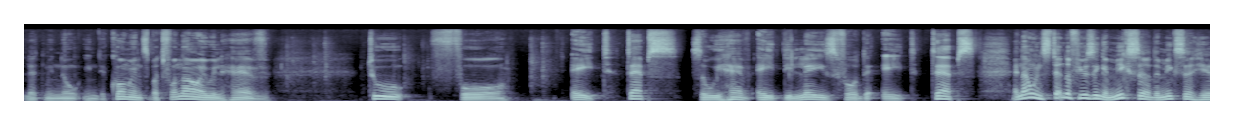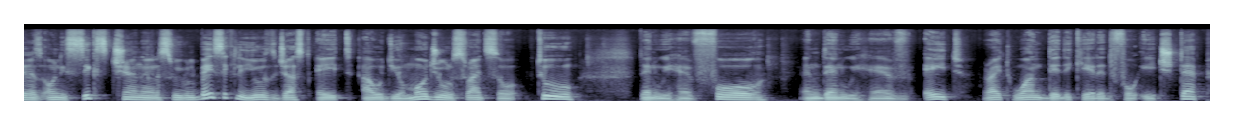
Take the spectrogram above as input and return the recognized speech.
let me know in the comments. But for now, I will have two, four, eight taps. So we have eight delays for the eight taps. And now instead of using a mixer, the mixer here has only six channels. We will basically use just eight audio modules, right? So two, then we have four, and then we have eight, right? One dedicated for each tap.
